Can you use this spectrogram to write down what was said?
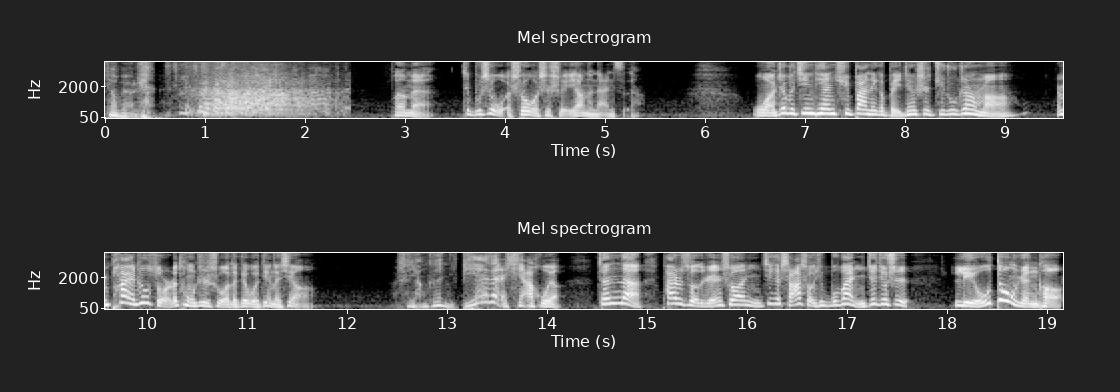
要不要脸？朋友们，这不是我说我是水一样的男子，我这不今天去办那个北京市居住证吗？人派出所的同志说的，给我定的性。我说杨哥，你别在这瞎忽悠。真的，派出所的人说你这个啥手续不办，你这就是流动人口。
